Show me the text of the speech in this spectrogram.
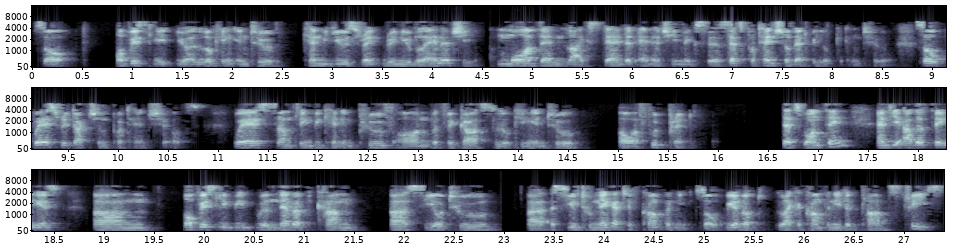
So obviously you are looking into can we use re- renewable energy more than like standard energy mixes? That's potential that we look into. So where's reduction potentials? Where is something we can improve on with regards to looking into our footprint. That's one thing. And the other thing is, um, obviously, we will never become a CO2 uh, a CO2 negative company. So we are not like a company that plants trees.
